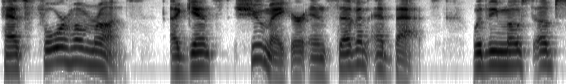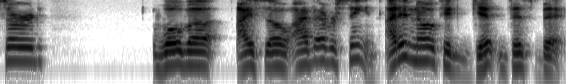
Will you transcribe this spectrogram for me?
has four home runs against Shoemaker in seven at bats with the most absurd WOBA ISO I've ever seen. I didn't know it could get this big.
